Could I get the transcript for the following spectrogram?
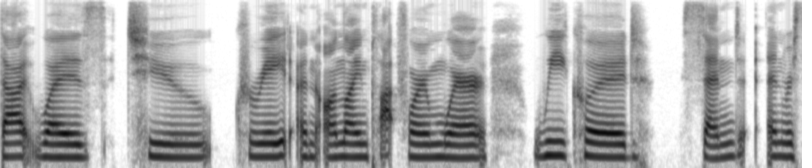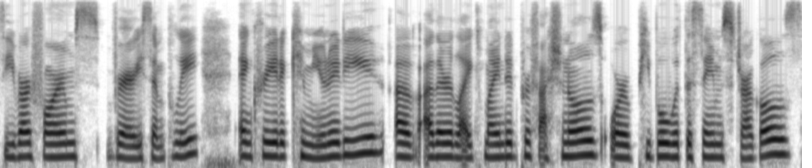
that was to create an online platform where we could send and receive our forms very simply and create a community of other like minded professionals or people with the same struggles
